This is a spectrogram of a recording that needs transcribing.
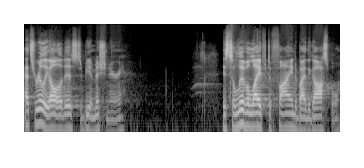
That's really all it is to be a missionary. Is to live a life defined by the gospel.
